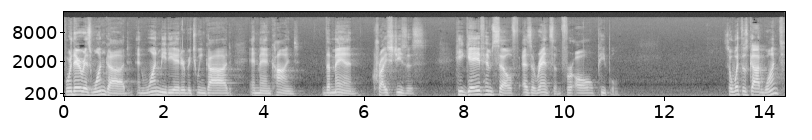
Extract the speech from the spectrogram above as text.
For there is one God and one mediator between God and mankind, the man, Christ Jesus. He gave himself as a ransom for all people. So, what does God want?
